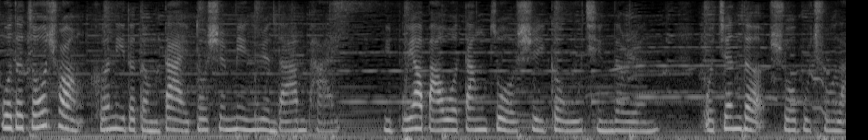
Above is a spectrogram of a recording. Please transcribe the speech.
我的走闯和你的等待都是命运的安排，你不要把我当作是一个无情的人，我真的说不出来。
